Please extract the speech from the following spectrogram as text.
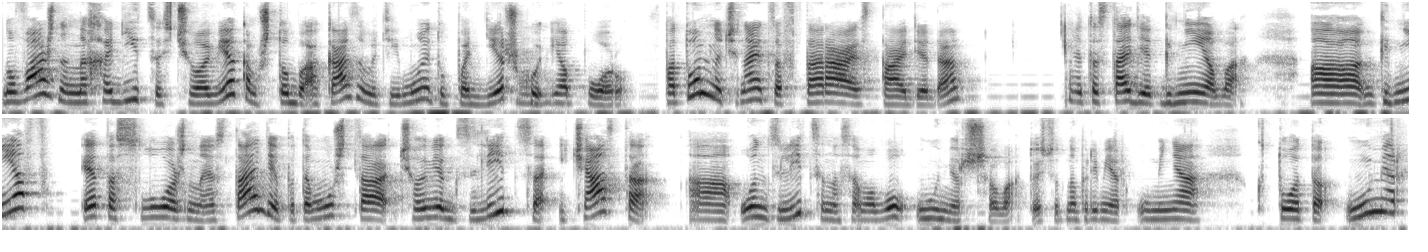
Но важно находиться с человеком, чтобы оказывать ему эту поддержку mm-hmm. и опору. Потом начинается вторая стадия, да, это стадия гнева. А, гнев это сложная стадия, потому что человек злится, и часто а, он злится на самого умершего. То есть, вот, например, у меня кто-то умер,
